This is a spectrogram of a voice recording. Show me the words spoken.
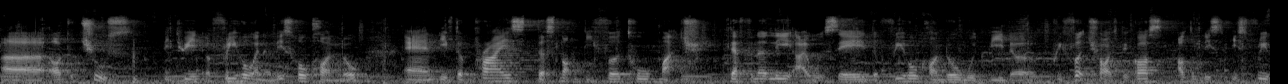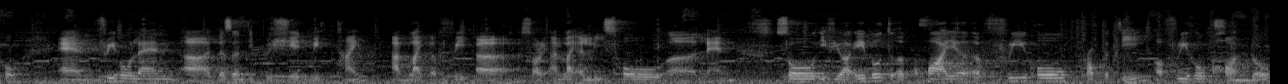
uh, or to choose between a freehold and a leasehold condo, and if the price does not differ too much, definitely I would say the freehold condo would be the preferred choice because ultimately it's, freehold and freehold land uh, doesn't depreciate with time unlike a free uh, sorry unlike a leasehold uh, land so if you are able to acquire a freehold property or freehold condo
